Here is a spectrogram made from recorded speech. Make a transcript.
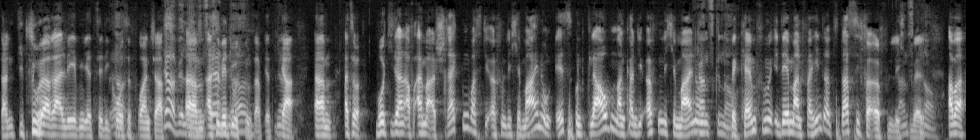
dann die Zuhörer erleben jetzt hier die ja. große Freundschaft. Ja, wir lernen ähm, uns Also kennen, wir duzen ja. uns ab jetzt, ja. ja. Ähm, also, wo die dann auf einmal erschrecken, was die öffentliche Meinung ist und glauben, man kann die öffentliche Meinung genau. bekämpfen, indem man verhindert, dass sie veröffentlicht Ganz wird. Genau. Aber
